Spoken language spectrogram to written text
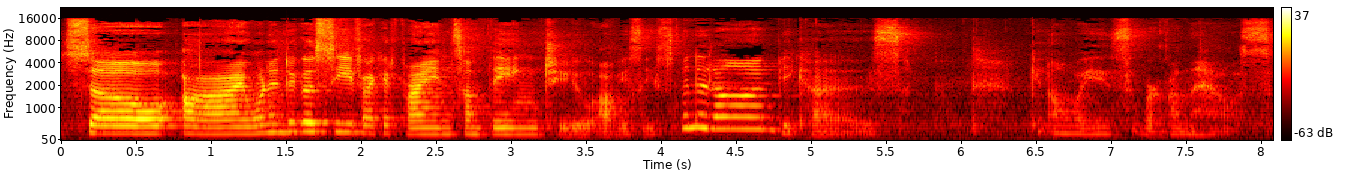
So I wanted to go see if I could find something to obviously spend it on because I can always work on the house,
